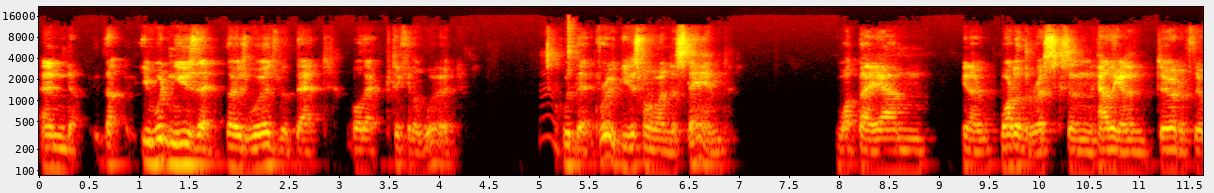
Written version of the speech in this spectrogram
And the, you wouldn't use that those words with that or that particular word mm. with that group. You just want to understand what they um you know what are the risks and how they're going to do it if the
